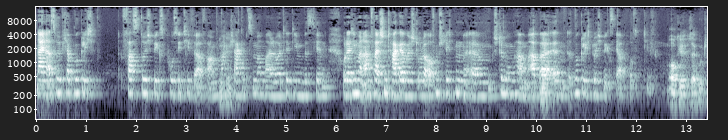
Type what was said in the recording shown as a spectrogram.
Nein, also ich habe wirklich fast durchwegs positive Erfahrungen gemacht. Okay. Klar gibt es immer mal Leute, die ein bisschen oder die man am falschen Tag erwischt oder auf einer schlichten ähm, Stimmung haben, aber ja. ähm, wirklich durchwegs eher positiv. Okay, sehr gut.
